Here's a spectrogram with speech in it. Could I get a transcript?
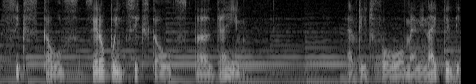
6 goals, 0.6 goals per game. Average for Man United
